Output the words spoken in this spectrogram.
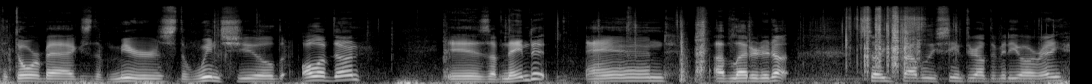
the door bags, the mirrors, the windshield. All I've done is I've named it and I've lettered it up. So you've probably seen throughout the video already,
